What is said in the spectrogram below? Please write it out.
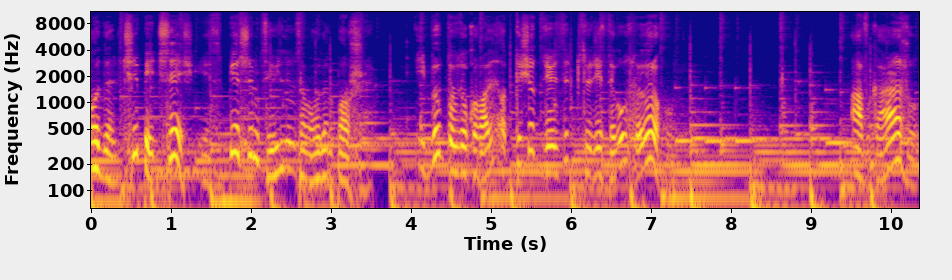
Model 356 jest pierwszym cywilnym samochodem Porsche i był produkowany od 1948 roku. A w garażu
